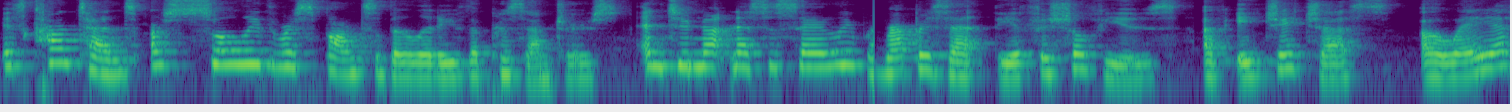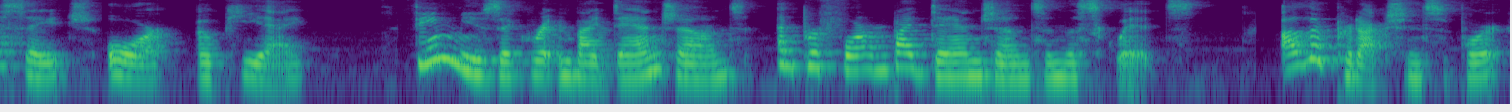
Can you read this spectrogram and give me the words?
Its contents are solely the responsibility of the presenters and do not necessarily represent the official views of HHS, OASH, or OPA. Theme music written by Dan Jones and performed by Dan Jones and the Squids. Other production support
